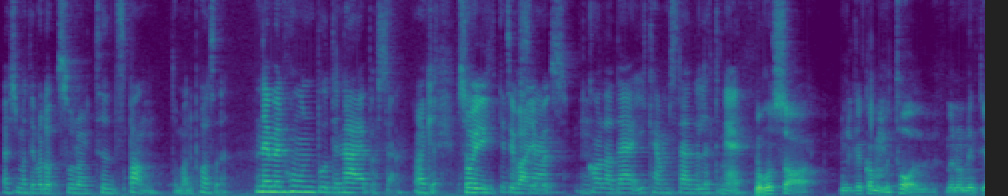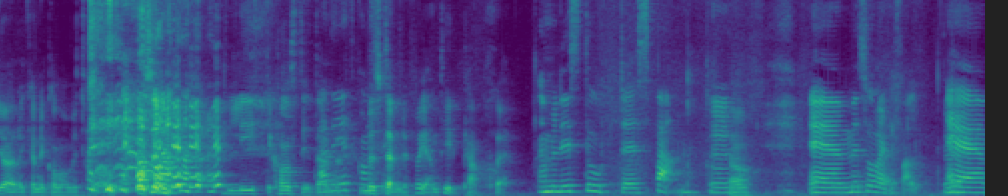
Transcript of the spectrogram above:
Eftersom att det var så långt tidsspann de hade på sig. Nej men hon bodde nära bussen. Okej, så hon gick till varje buss. Mm. Kollade, gick hem och städade lite mer. Men hon sa, du kan komma med 12, men om ni inte gör det kan ni komma vid 2. Så det är lite konstigt. Ja, det är. Bestäm dig för en till, kanske. Ja men det är stort eh, spann. Ja. Eh, men så var det i alla fall. Eh,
